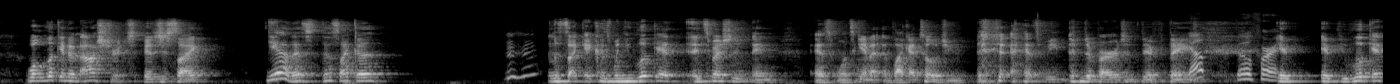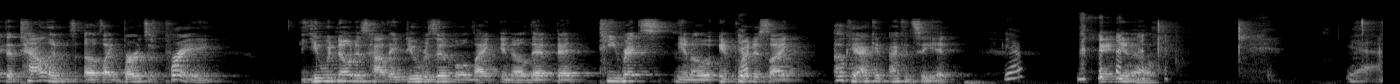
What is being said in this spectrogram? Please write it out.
well, look at an ostrich. It's just like yeah, that's that's like a. Mm-hmm. It's like it. because when you look at, especially and as once again, like I told you, as we diverge into different things. Yep, go for it. If if you look at the talons of like birds of prey, you would notice how they do resemble like you know that that T Rex you know input yep. is like okay, I can I can see it. Yeah. And you know. yeah.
